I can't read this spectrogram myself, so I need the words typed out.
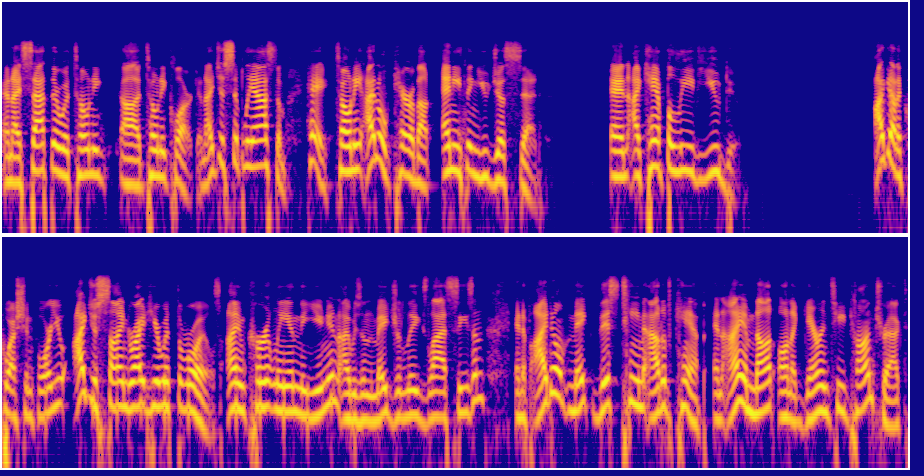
and I sat there with Tony uh, Tony Clark, and I just simply asked him, hey, Tony, I don't care about anything you just said, and I can't believe you do. I got a question for you. I just signed right here with the Royals. I am currently in the union. I was in the major leagues last season. And if I don't make this team out of camp and I am not on a guaranteed contract,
